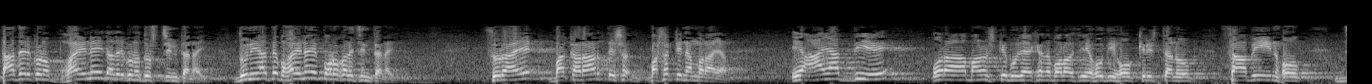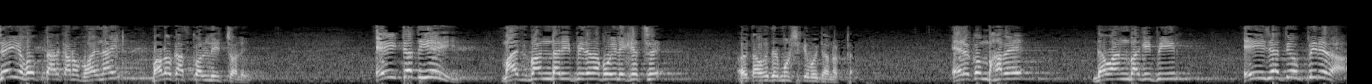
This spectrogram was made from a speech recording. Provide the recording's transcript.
তাদের কোনো ভয় নেই, তাদের কোনো দুশ্চিন্তা নাই। দুনিয়াতে ভয় নাই, পরকালে চিন্তা নাই। সূরায়ে বাকারার বাষট্টি নম্বর আয়াত। এই আয়াত দিয়ে ওরা মানুষকে বোঝায় এখানে বলা হয়েছে ইহুদি হোক, খ্রিস্টান হোক, সাবিন হোক, যেই হোক তার কোনো ভয় নাই, ভালো কাজ করলেই চলে। এইটা দিয়েই মাইজ বান্ডারি পীরেরা বই লিখেছে, ওই তাহিদের মুর্শিকে বইটা অনেকটা এরকম ভাবে দেওয়ানবাগি পীর, এই জাতীয় পীরেরা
